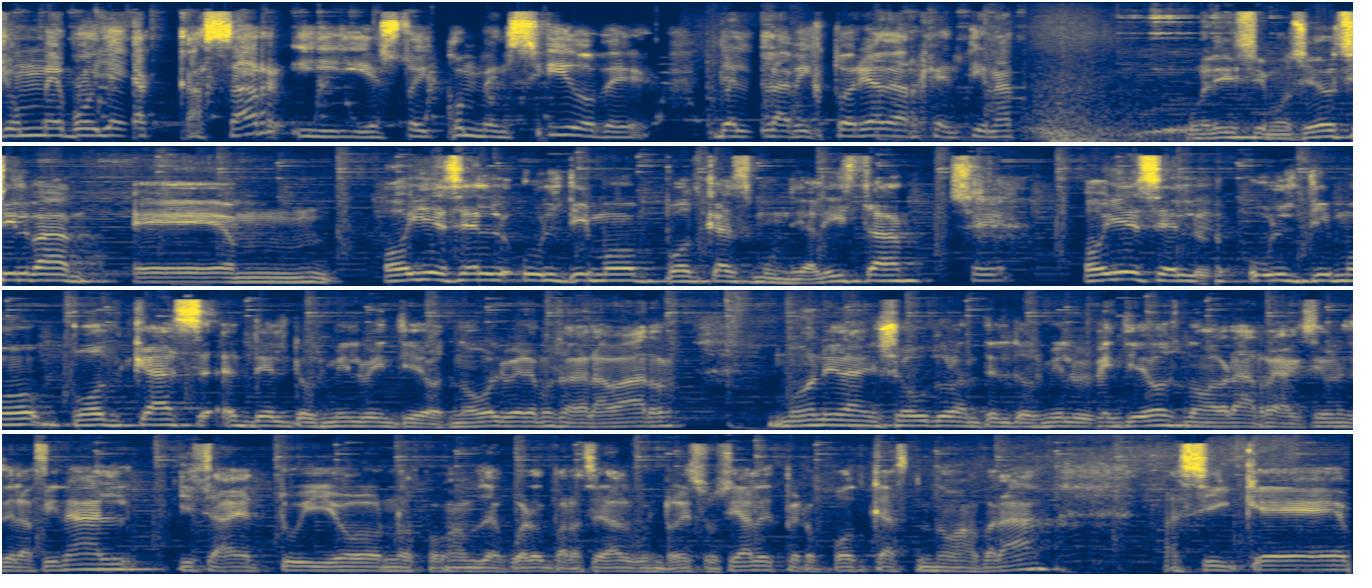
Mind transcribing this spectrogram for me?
yo me voy a casar y estoy convencido de, la victoria de Argentina. Buenísimo, señor Silva. Eh, hoy es el último podcast mundialista. Sí. Hoy es el último podcast del 2022. No volveremos a grabar Moneyline Show durante el 2022. No habrá reacciones de la final. Quizá tú y yo nos pongamos de acuerdo para hacer algo en redes sociales, pero podcast no habrá. Así que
